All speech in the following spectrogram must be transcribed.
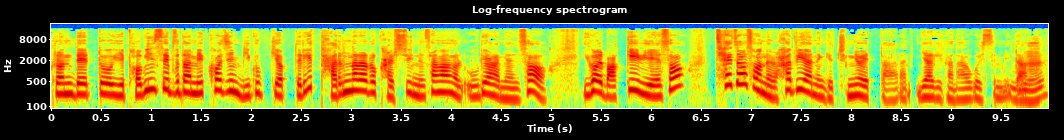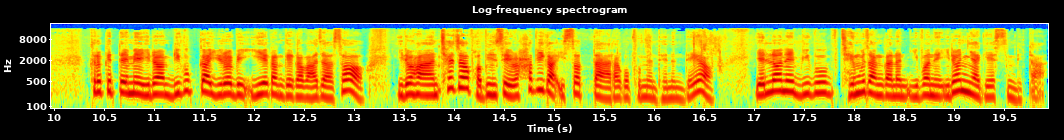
그런데 또 이 법인세 부담이 커진 미국 기업들이 다른 나라로 갈 수 있는 상황을 우려하면서 이걸 막기 위해서 최저선을 합의하는 게 중요 했다라는 이야기가 나오고 있습니다. 네. 그렇기 때문에 이러한 미국과 유럽의 이해관계가 맞아서 이러한 최저 법인세율 합의가 있었다라고 보면 되는데요. 옐런의 미국 재무장관은 이번에 이런 이야기 했습니다.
